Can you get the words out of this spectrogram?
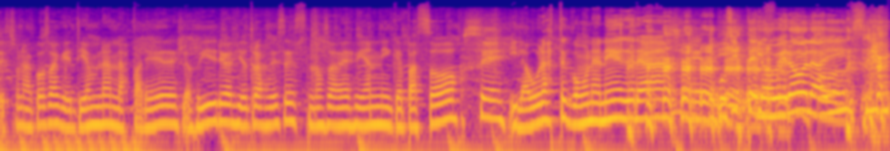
es una cosa que tiemblan las paredes, los vidrios, y otras veces no sabes bien ni qué pasó. Sí. Y laburaste como una negra. Te pusiste el overol ahí. Sí.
